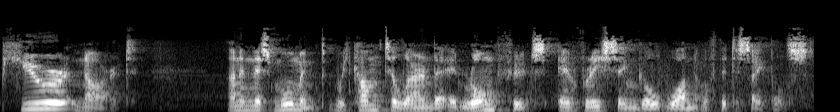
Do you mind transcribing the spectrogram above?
pure nard. And in this moment, we come to learn that it wrongfoots every single one of the disciples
